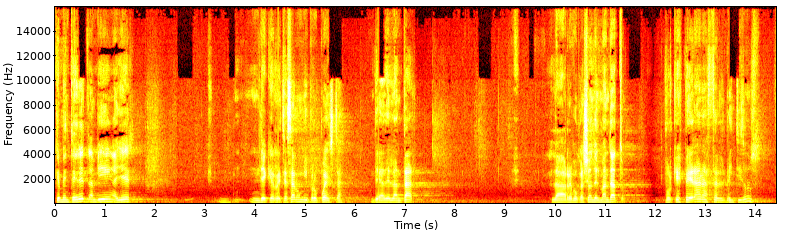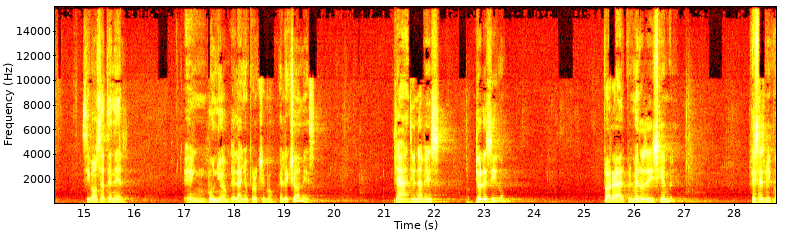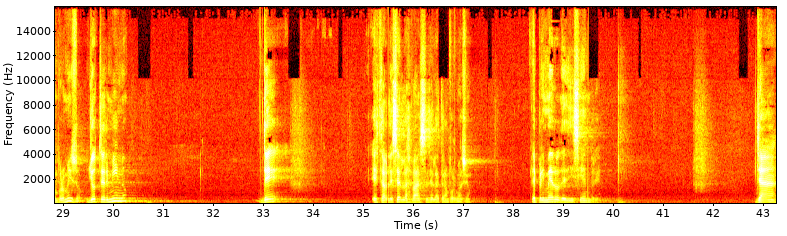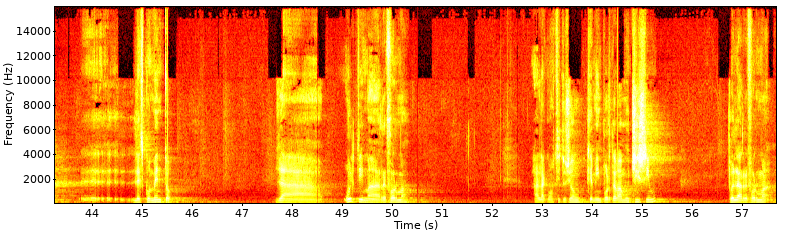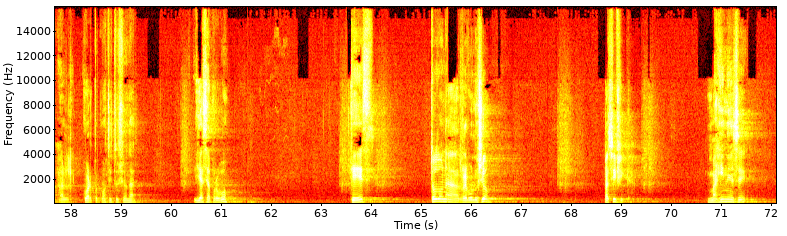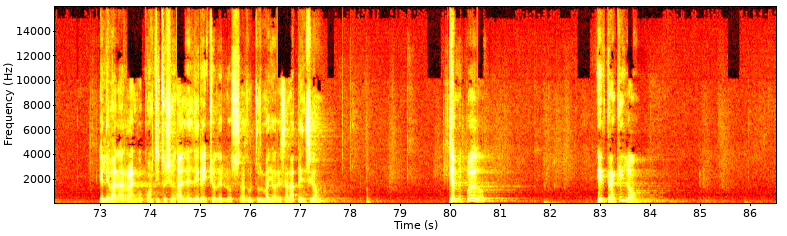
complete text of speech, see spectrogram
que me enteré también ayer de que rechazaron mi propuesta de adelantar la revocación del mandato. ¿Por qué esperar hasta el 22 si vamos a tener en junio del año próximo elecciones? Ya de una vez, yo les digo, para el primero de diciembre, ese es mi compromiso, yo termino de establecer las bases de la transformación. El primero de diciembre. Ya eh, les comento la última reforma a la Constitución que me importaba muchísimo fue la reforma al cuarto constitucional y ya se aprobó, que es toda una revolución pacífica. Imagínense elevar a rango constitucional el derecho de los adultos mayores a la pensión. Ya me puedo ir tranquilo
